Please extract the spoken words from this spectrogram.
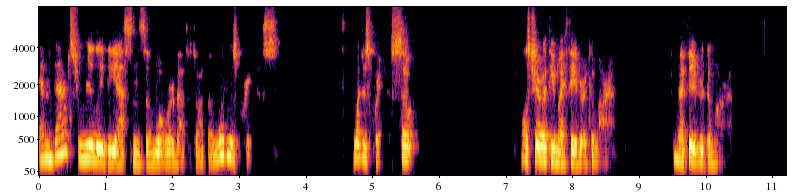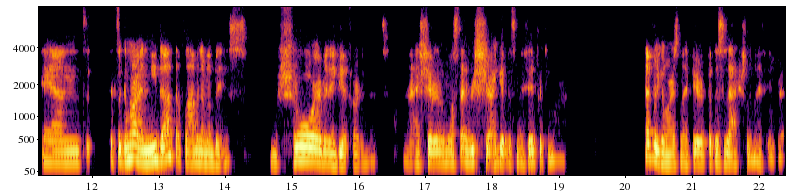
And that's really the essence of what we're about to talk about. What is greatness? What is greatness? So I'll share with you my favorite Gemara. My favorite Gemara. And it's a Gemara in Nida of Lamed Amabes. I'm sure many of you have heard of it. I share almost every year I give this my favorite Gemara. Every Gemara is my favorite, but this is actually my favorite.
